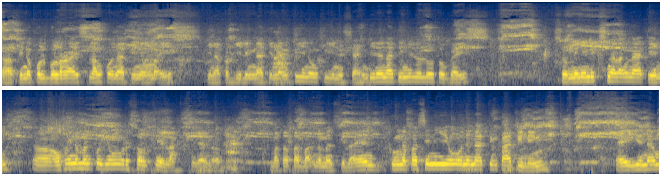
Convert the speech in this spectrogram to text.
Uh, pinopulverize lang po natin yung mais. Pinapagiling natin ng pinong-pino siya. Hindi na natin niluluto guys. So, minimix na lang natin. Ah, okay naman po yung result nila. Yan, oh. Matataba naman sila. And kung napansin niyo yung una nating patining, eh, yun ang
